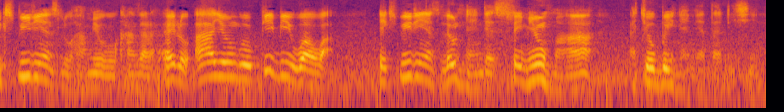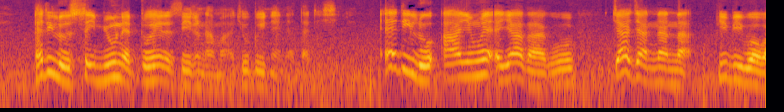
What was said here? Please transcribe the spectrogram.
experience လို့ဟာမျိုးကိုခံစားတာအဲ့လိုအာယုံကိုပြပြဝဝ experience လုပ်နိုင်တဲ့စိတ်မျိုးမှာအကျိုးပေးနိုင်တဲ့တတ်တည်ရှိတယ်အဲ့ဒီလိုစိတ်မျိုးနဲ့တွဲတဲ့စေတနာမှာအကျိုးပေးနိုင်တဲ့တတ်တည်ရှိတယ်အဲ့ဒီလိုအာယုံရဲ့အရသာကိုကြာကြာနတ် နတ်ပြပြဝဝ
